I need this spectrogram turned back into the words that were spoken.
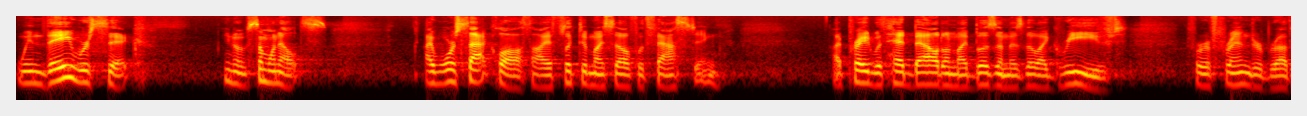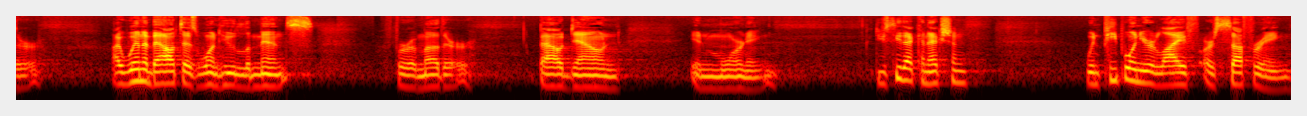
when they were sick, you know, someone else, I wore sackcloth, I afflicted myself with fasting. I prayed with head bowed on my bosom as though I grieved for a friend or brother. I went about as one who laments for a mother, bowed down in mourning. Do you see that connection? When people in your life are suffering,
